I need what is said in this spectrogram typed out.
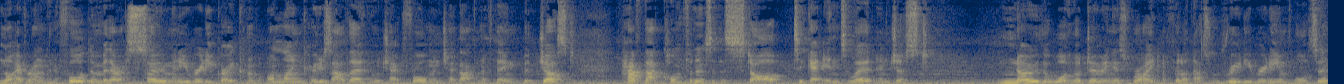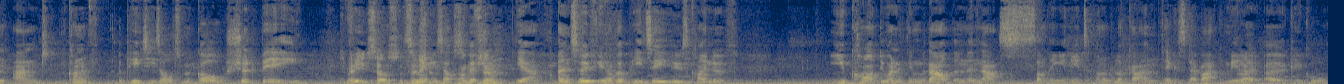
not everyone can afford them, but there are so many really great kind of online coaches out there who will check form and check that kind of thing. But just have that confidence at the start to get into it and just know that what you're doing is right. I feel like that's really, really important. And kind of a PT's ultimate goal should be To make yourself sufficient. To make you self-sufficient, yeah. And so if you have a PT who's kind of you can't do anything without them, then that's something you need to kind of look at and take a step back and be Yeah. like, oh, okay, cool.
